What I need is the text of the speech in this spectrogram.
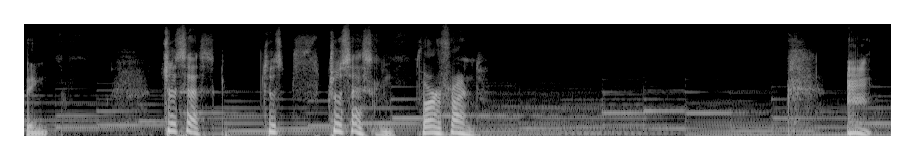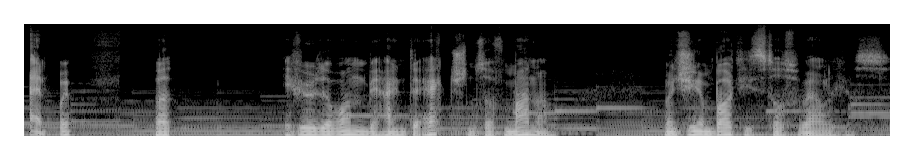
thing? Just ask. Just just asking for a friend. anyway, but if you're the one behind the actions of Mana, when she embodies those values,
